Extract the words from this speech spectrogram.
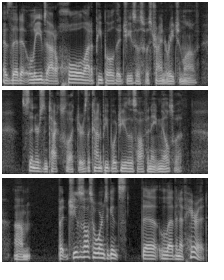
is that it leaves out a whole lot of people that Jesus was trying to reach and love. Sinners and tax collectors, the kind of people Jesus often ate meals with. Um, but Jesus also warns against the leaven of Herod.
